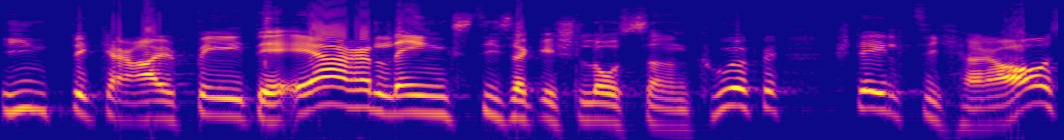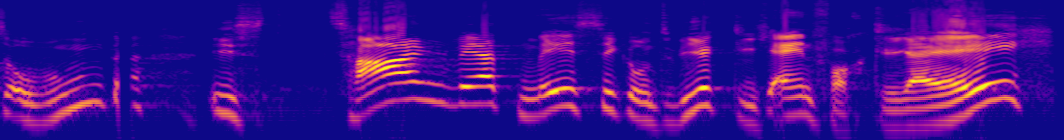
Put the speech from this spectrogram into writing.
Integral BDR längs dieser geschlossenen Kurve, stellt sich heraus, oh Wunder, ist zahlenwertmäßig und wirklich einfach gleich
